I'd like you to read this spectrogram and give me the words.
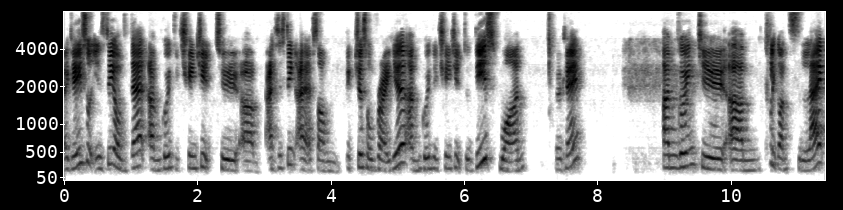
Okay, so instead of that, I'm going to change it to um, existing. I have some pictures over right here. I'm going to change it to this one. Okay, I'm going to um, click on select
